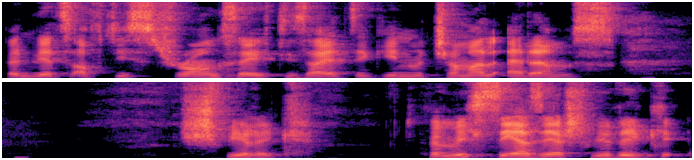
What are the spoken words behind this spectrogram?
Wenn wir jetzt auf die Strong Safety Seite gehen mit Jamal Adams, schwierig für mich sehr, sehr schwierig.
